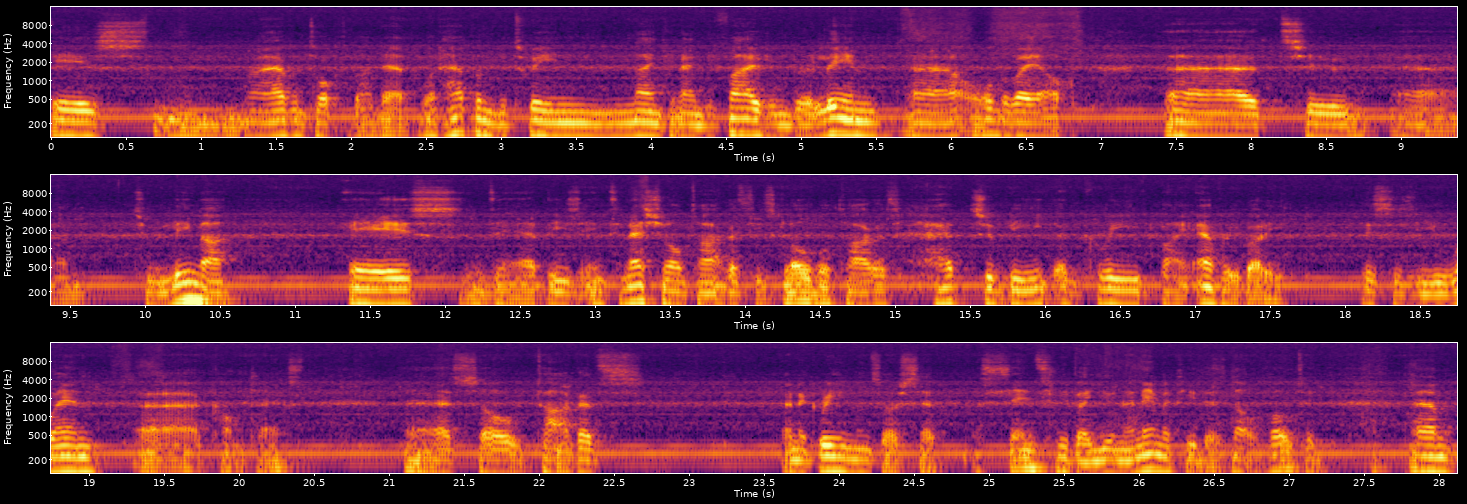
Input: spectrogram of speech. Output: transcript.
is, mm, I haven't talked about that. What happened between 1995 in Berlin uh, all the way up uh, to um, to Lima is that these international targets, these global targets, had to be agreed by everybody. This is a UN uh, context. Uh, so targets and agreements are set essentially by unanimity. There's no voting. Um,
